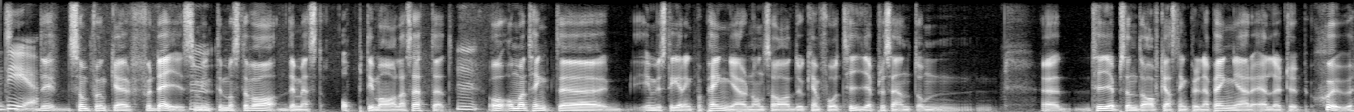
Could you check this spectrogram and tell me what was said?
det är det. det. som funkar för dig, som mm. inte måste vara det mest optimala sättet. Mm. Och om man tänkte investering på pengar och någon sa att du kan få 10% om 10% eh, avkastning på dina pengar eller typ 7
